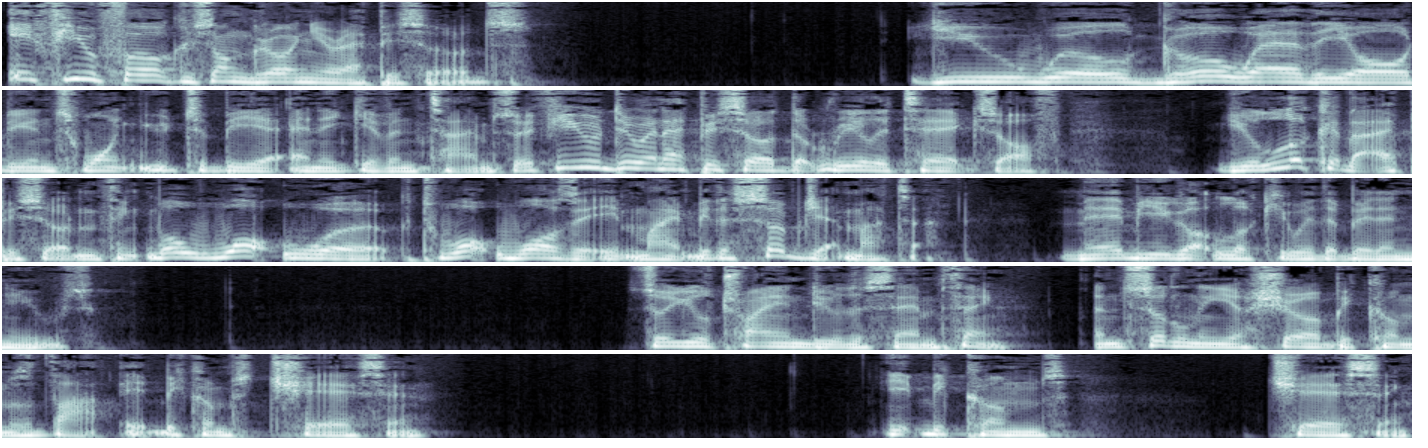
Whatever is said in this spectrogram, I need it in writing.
If you focus on growing your episodes, you will go where the audience want you to be at any given time. So if you do an episode that really takes off, You look at that episode and think, well, what worked? What was it? It might be the subject matter. Maybe you got lucky with a bit of news. So you'll try and do the same thing. And suddenly your show becomes that. It becomes chasing. It becomes chasing.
